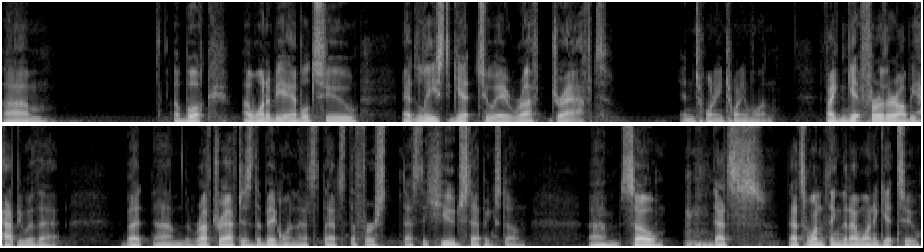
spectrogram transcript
um, a book. I want to be able to at least get to a rough draft in 2021. If I can get further, I'll be happy with that. But um, the rough draft is the big one. That's that's the first. That's the huge stepping stone. Um, so that's that's one thing that I want to get to.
